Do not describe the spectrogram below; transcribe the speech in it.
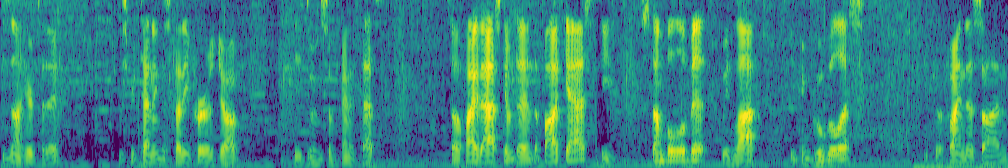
He's not here today. He's pretending to study for his job. He's doing some kind of test. So if I'd ask him to end the podcast, he'd stumble a bit. We'd laugh. You can Google us. You can find us on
